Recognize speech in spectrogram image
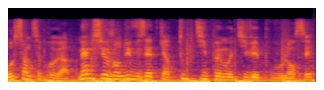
au sein de ce programme. Même si aujourd'hui vous êtes qu'un tout petit peu motivé pour vous lancer,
